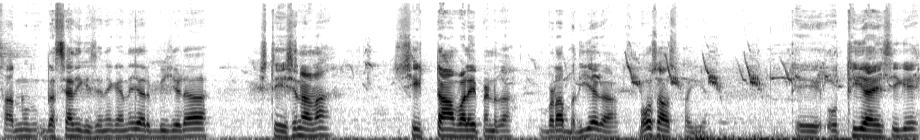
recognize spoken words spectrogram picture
ਸਾਨੂੰ ਦੱਸਿਆ ਸੀ ਕਿਸੇ ਨੇ, ਕਹਿੰਦੇ ਯਾਰ ਵੀ ਜਿਹੜਾ ਸਟੇਸ਼ਨ ਆ ਨਾ, ਸੀਟਾਂ ਵਾਲੇ ਪਿੰਡ ਦਾ, ਬੜਾ ਵਧੀਆ ਹੈਗਾ, ਬਹੁਤ ਸਾਫ਼ ਸਫ਼ਾਈ ਆ। ਤੇ ਉੱਥੇ ਹੀ ਆਏ ਸੀਗੇ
